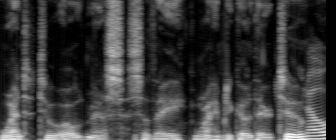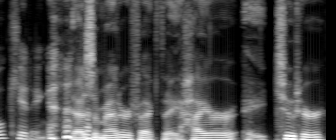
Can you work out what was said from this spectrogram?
went to Ole Miss, so they want him to go there too. No kidding. As a matter of fact, they hire a tutor.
